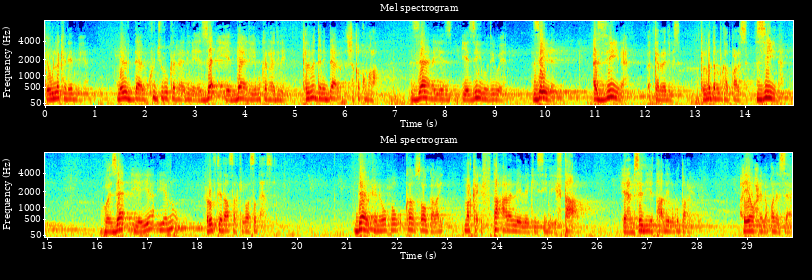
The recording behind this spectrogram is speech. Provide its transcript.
dee uu la kadeedmaya. Meel daal ku jiruu ka raadinaya za iyo daal iyobuu ka raadinaya. Kelmaddani daal shaqo kuma laha. Zana yaziinudii weyaan zaynan aziina baad ka raadinaysa. Kelmaddan markaad baadhaysa ziina waa za iyo ya iyo nuun. Xuruufteeda asalkii waa saddexaas daalkani wuxuu ka soo galay marka iftacala leeleekaysiinaya iftacala ee hamsadii iyo tadii lagu darayo ayaa waxay noqonaysaa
